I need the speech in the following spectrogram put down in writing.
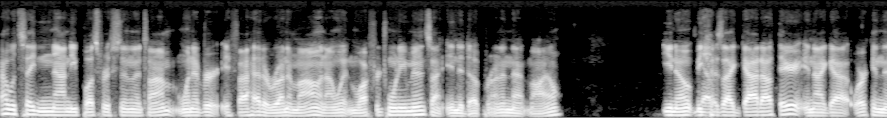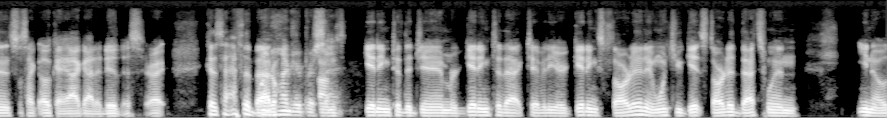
I would say 90 plus percent of the time whenever if I had to run a mile and I went and walked for 20 minutes, I ended up running that mile. You know, because I got out there and I got working, then it's just like, okay, I got to do this, right? Because half the battle hundred percent. getting to the gym or getting to the activity or getting started. And once you get started, that's when, you know,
